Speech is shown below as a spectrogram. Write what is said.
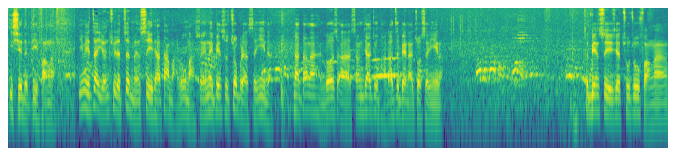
一些的地方了。因为在园区的正门是一条大马路嘛，所以那边是做不了生意的。那当然很多呃商家就跑到这边来做生意了。这边是一些出租房啊。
